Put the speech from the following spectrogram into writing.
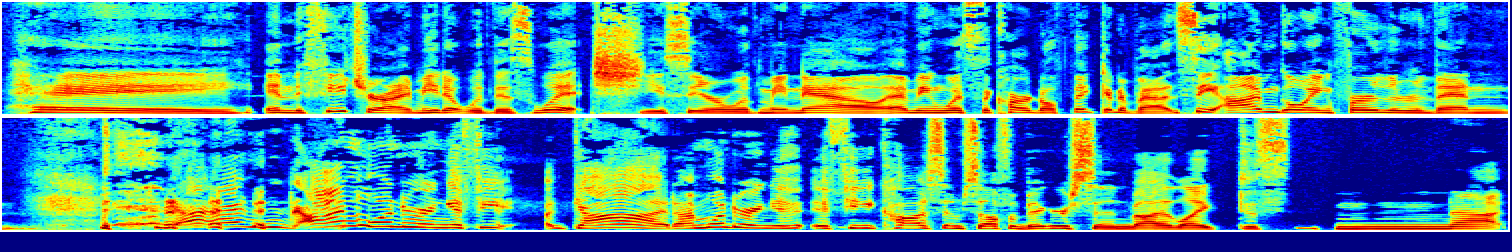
hey, in the future I meet up with this witch. You see her with me now. I mean, what's the cardinal thinking about? See, I'm going further than. I, I'm wondering if he, God, I'm wondering if, if he caused himself a bigger sin by like just not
